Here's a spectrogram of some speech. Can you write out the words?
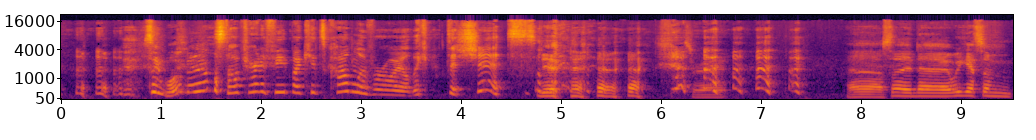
Say what now? Stop trying to feed my kids cod liver oil. They got the shits. Yeah, that's right. Uh, so then uh, we get some.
